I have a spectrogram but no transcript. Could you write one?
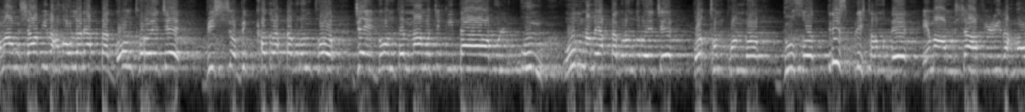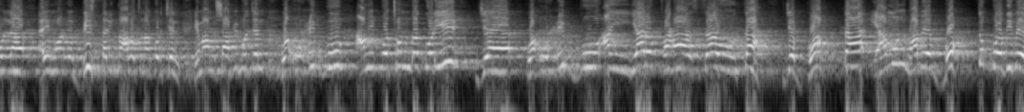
ইমাম শাফি রহমাউল্লাহর একটা গ্রন্থ রয়েছে বিশ্ব বিখ্যাত একটা গ্রন্থ। যে গ্রন্থের নাম হচ্ছে কিতাবুল উম। উম নামে একটা গ্রন্থ রয়েছে, প্রথম খণ্ড দুশো ত্রিশ পৃষ্ঠার মধ্যে ইমাম শাফি রহমাউল্লাহ এই মর্মে বিস্তারিত আলোচনা করছেন। ইমাম শাফি বলছেন ও ওহিব্বু আমি পছন্দ করি যে ও ওহিব্বু আইয়ার ফাহা যে বক্তা এমন ভাবে বক্তব্য দিবে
